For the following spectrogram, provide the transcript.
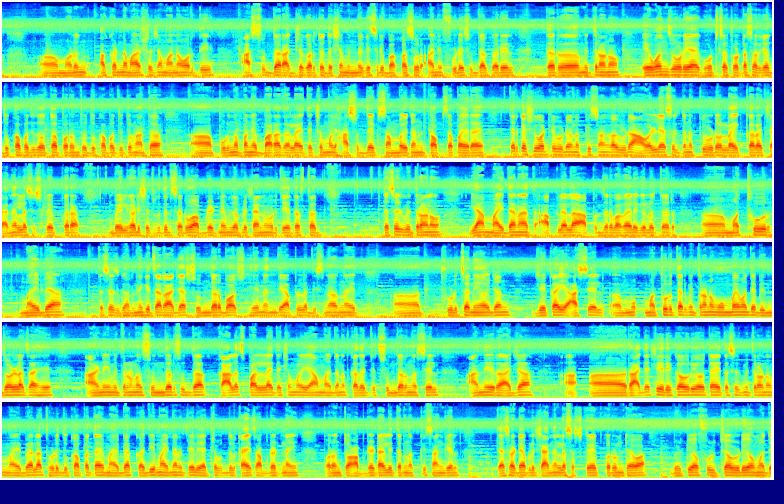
म्हणून अखंड महाराष्ट्राच्या मनावरती आजसुद्धा राज्य करतो दशम हिंद केसरी बकासूर आणि पुढेसुद्धा करेल. तर मित्रांनो एवन जोडी आहे. घोटचा छोटासारख्या दुखापतीत होता परंतु दुखापतीतून आता पूर्णपणे बारात आला आहे त्याच्यामुळे हा सुद्धा एक संभावित आणि टॉपचा पायरा आहे. तर कशी वाटली व्हिडिओ? नक्की सांगा. व्हिडिओ आवडले असेल तर नक्की व्हिडिओ लाईक करा. चॅनलला सबस्क्राईब करा. बैलगाडी क्षेत्रातील सर्व अपडेट नेहमीच आपल्या चॅनलवरती येत असतात. तसेच मित्रांनो या मैदानात आपल्याला आपण जर बघायला गेलो तर मथुर मैब्या तसेच घरनिकीचा राजा सुंदर बॉस हे नंदी आपल्याला दिसणार नाहीत. पुढचं नियोजन जे काही असेल मु मथुर तर मित्रांनो मुंबईमध्ये बिंजोडलाच आहे. आणि मित्रांनो सुंदरसुद्धा कालच पाळला आहे त्याच्यामुळे या मैदानात कदाचित सुंदर नसेल. आणि राजा आ- आ, राजाची रिकव्हरी होत आहे. तसेच मित्रांनो मैब्याला थोडी दुखापत आहे. मैब्या कधी मैदानात येईल याच्याबद्दल काहीच अपडेट नाही. परंतु अपडेट आली तर नक्की सांगेल. त्यासाठी आपल्या चॅनलला सबस्क्राईब करून ठेवा. भेटूया पुढच्या व्हिडिओमध्ये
